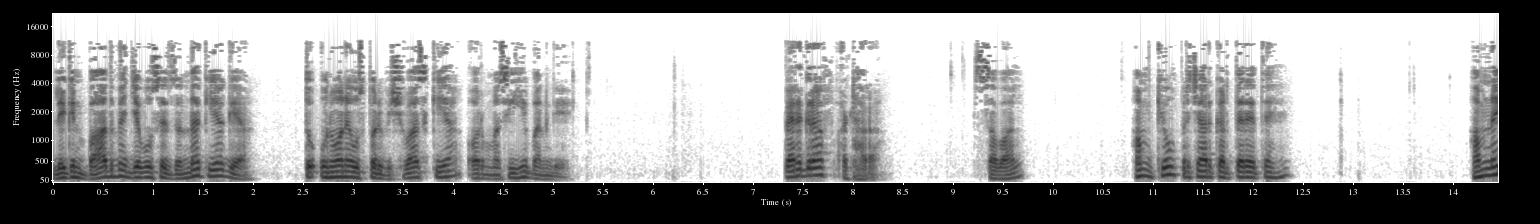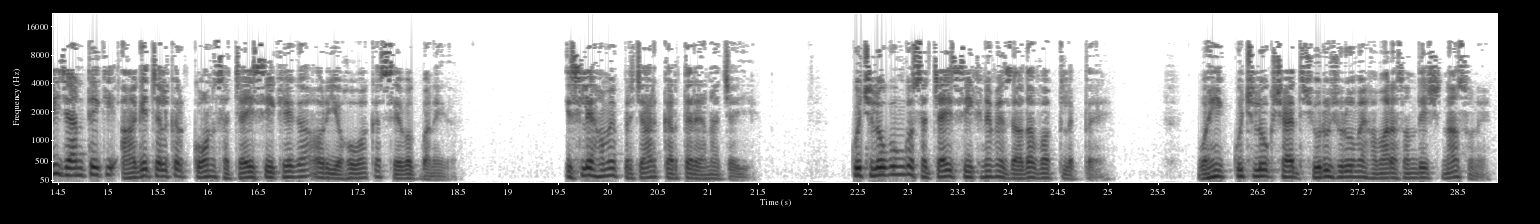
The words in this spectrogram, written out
लेकिन बाद में जब उसे ज़िंदा किया गया तो उन्होंने उस पर विश्वास किया और मसीही बन गए। पैराग्राफ 18 सवाल, हम क्यों प्रचार करते रहते हैं? हम नहीं जानते कि आगे चलकर कौन सच्चाई सीखेगा और यहोवा का सेवक बनेगा। इसलिए हमें प्रचार करते रहना चाहिए। कुछ लोगों को सच्चाई सीखने में ज़्यादा वक्त लगता है। वहीं कुछ लोग शायद शुरू शुरू में हमारा संदेश ना सुने।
